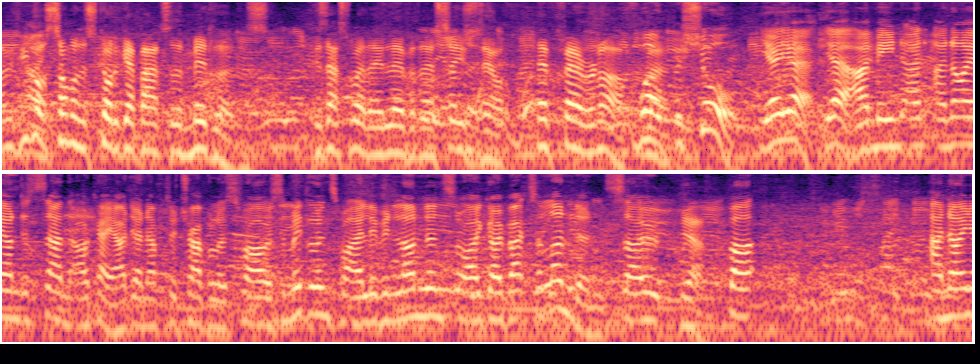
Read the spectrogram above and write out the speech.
mean, if you've got someone that's got to get back to the Midlands because that's where they live and their season's held, then fair enough. Well, but- for sure. Yeah, yeah, yeah. I mean, and, and I understand that, okay, I don't have to travel as far as the Midlands, but I live in London, so I go back to London. So, Yeah. but, and I,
